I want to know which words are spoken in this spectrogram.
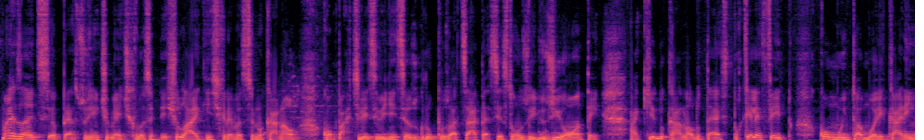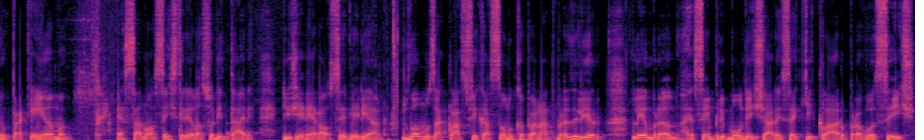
mas antes eu peço gentilmente que você deixe o like, inscreva-se no canal, compartilhe esse vídeo em seus grupos WhatsApp, assistam os vídeos de ontem aqui do canal do TEF, porque ele é feito com muito amor e carinho para quem ama essa nossa estrela solitária de General Severiano. Vamos à classificação no Campeonato Brasileiro. Lembrando, é sempre bom deixar isso aqui claro para vocês.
